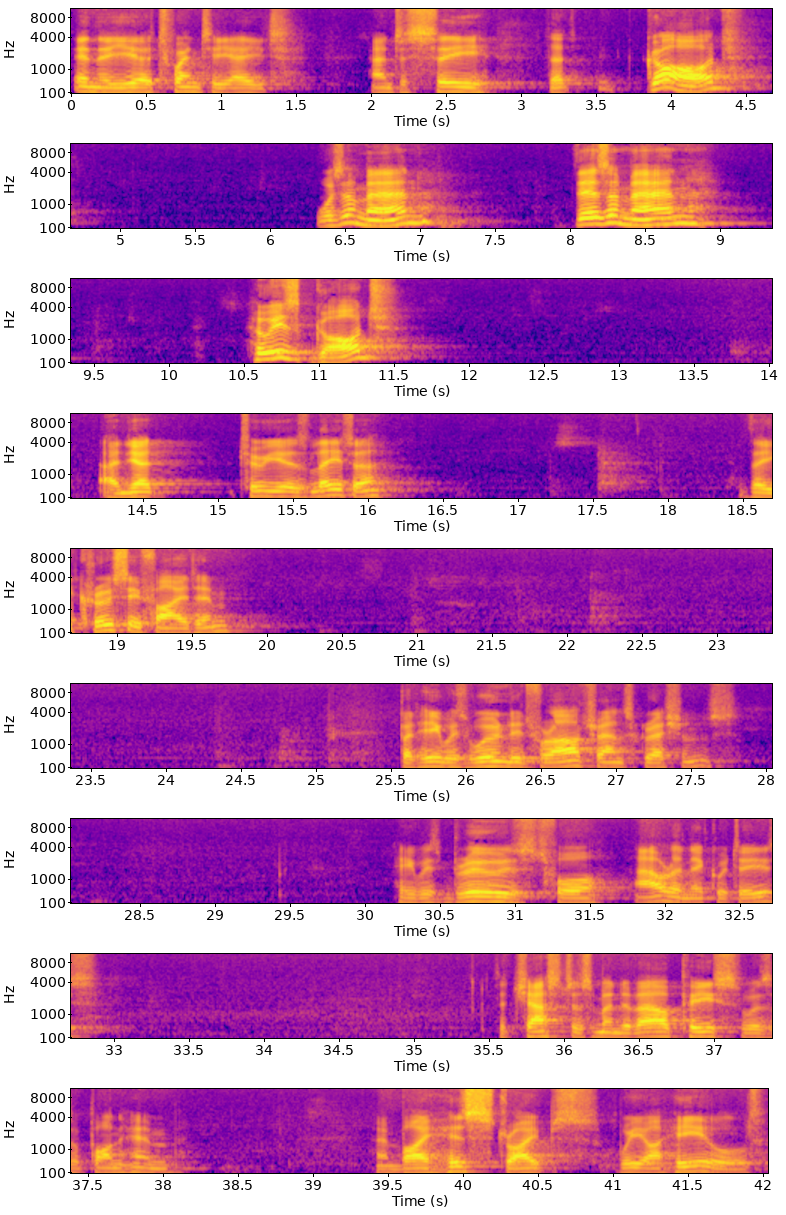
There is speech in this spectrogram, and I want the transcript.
in the year 28 and to see that God was a man. There's a man who is God, and yet two years later, they crucified him. But he was wounded for our transgressions. He was bruised for our iniquities. The chastisement of our peace was upon him, and by his stripes we are healed.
